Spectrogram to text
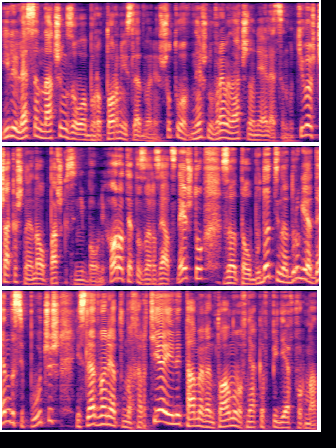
или лесен начин за лабораторни изследвания. Защото в днешно време начинът не е лесен. Отиваш, чакаш на една опашка си ни болни хора, те те заразят с нещо, за да те обудат и на другия ден да си получиш изследването на хартия или там евентуално в някакъв PDF формат.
